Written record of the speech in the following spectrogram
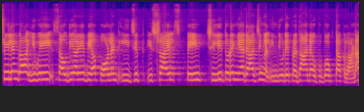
Sri Lanka U A Saudi Arabia Poland Egypt Israel Spain Chile തുടങ്ങിയ രാജ്യങ്ങൾ ഇന്ത്യയുടെ പ്രധാന ഉപഭോക്താക്കളാണ്.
